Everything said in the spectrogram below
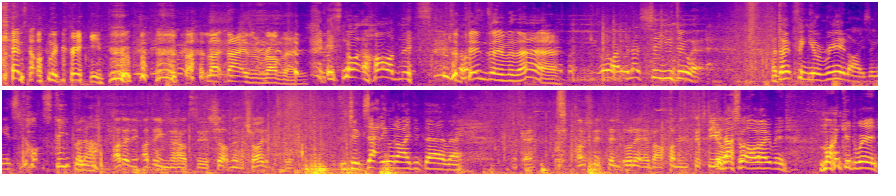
Getting it on the green. like that is rubbish. It's not a hardness. The pin's over there. All right, well, let's see you do it. I don't think you're realising it's not steep enough. I don't. I don't even know how to do this shot. I've never tried it before. You do exactly what I did there, Ray. Okay. I'm just gonna thin put it at about 150 Yeah, yards. that's what I'm hoping. Mine could win.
